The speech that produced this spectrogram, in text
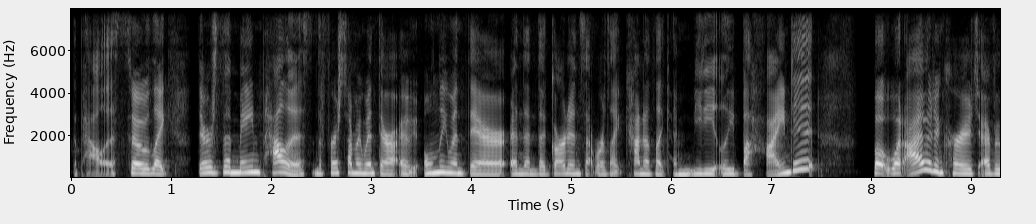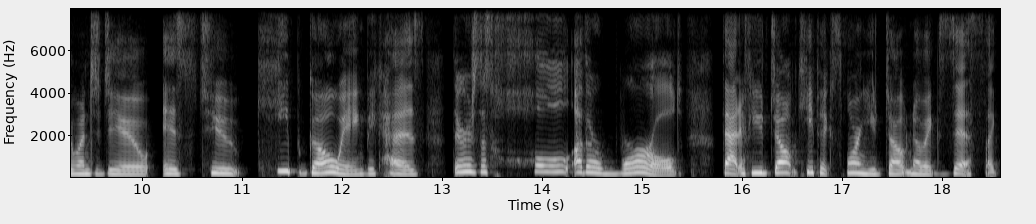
the palace. So like there's the main palace. And the first time I went there, I only went there and then the gardens that were like kind of like immediately behind it. But what I would encourage everyone to do is to keep going because there's this whole other world that if you don't keep exploring, you don't know exists. Like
